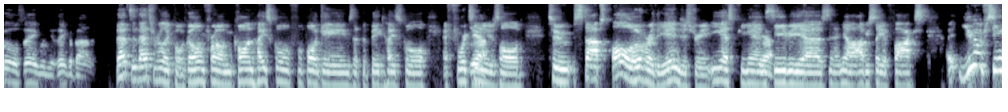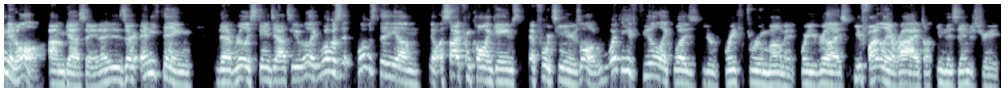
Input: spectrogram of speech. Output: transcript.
cool thing when you think about it. That's that's really cool. Going from calling high school football games at the big high school at 14 yeah. years old to stops all over the industry, ESPN, yeah. CBS, and you know obviously at Fox. You have seen it all, I'm guessing. Is there anything that really stands out to you? Like, what was it? What was the um, you know, aside from calling games at 14 years old, what do you feel like was your breakthrough moment where you realized you finally arrived in this industry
